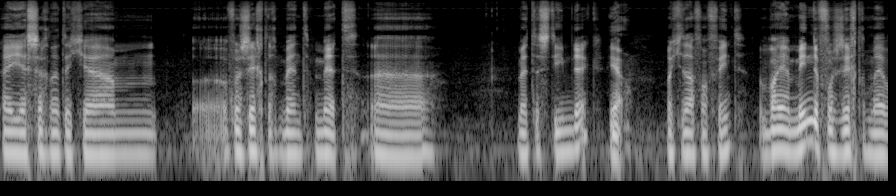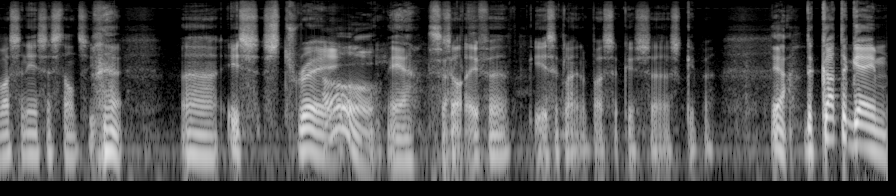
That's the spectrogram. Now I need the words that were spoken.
Hey, jij zegt net dat je ehm, eh, voorzichtig bent met, eh, met de Steam Deck. Ja. Wat je daarvan vindt. Waar je minder voorzichtig mee was in eerste instantie. eh, is Stray. Oh. Ja, Ik zo. zal even eerst een kleine eh, skippen. Ja, De Cut the Game.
